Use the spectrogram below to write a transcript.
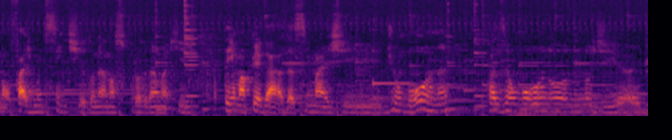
Não faz muito sentido, né? Nosso programa aqui tem uma pegada assim mais de, de humor, né? Fazer humor no, no dia de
